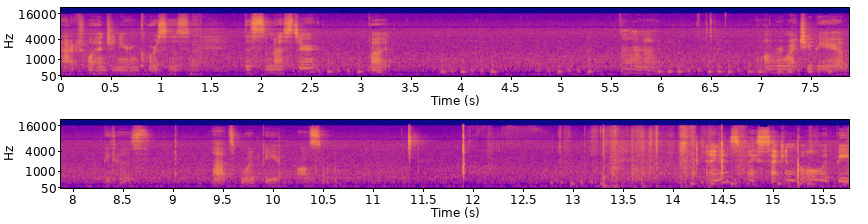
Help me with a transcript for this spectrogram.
actual engineering courses this semester, but, I don't know. I want to bring my GPA up, because that would be awesome. I guess my second goal would be,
